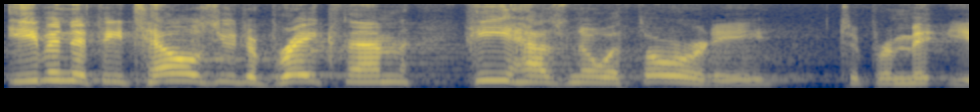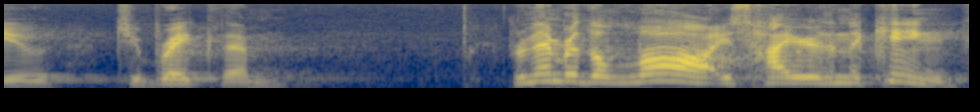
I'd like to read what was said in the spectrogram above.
even if he tells you to break them, he has no authority to permit you to break them. Remember, the law is higher than the king.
